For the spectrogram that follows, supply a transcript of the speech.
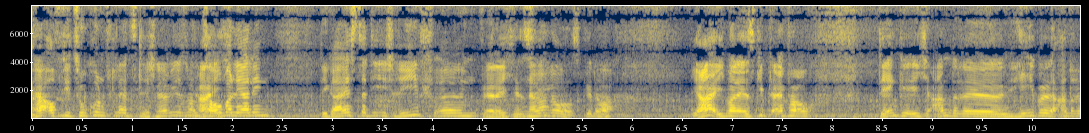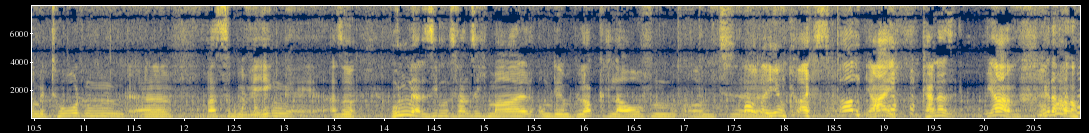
ja, auf die Zukunft letztlich, ne? wie so ein Ja, Zauberlehrling. die Geister, die ich rief, ähm, werde ich jetzt Ja. nicht los. Genau. Ja, ich meine, es gibt einfach auch, denke ich, andere Hebel, andere Methoden, äh, was zu bewegen. Also 127 Mal um den Block laufen und äh, oder hier im Kreis fahren. ja, ich kann das, ja, genau.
